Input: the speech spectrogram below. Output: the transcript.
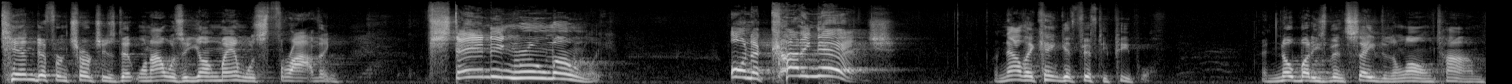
10 different churches that when I was a young man was thriving. Standing room only on the cutting edge. And now they can't get 50 people. And nobody's been saved in a long time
